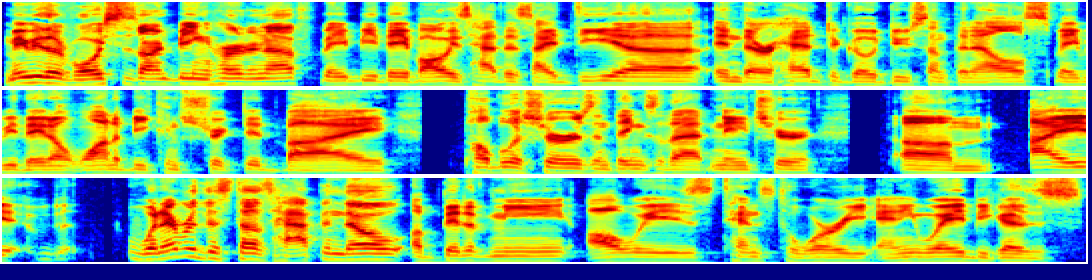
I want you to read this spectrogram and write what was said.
maybe their voices aren't being heard enough. Maybe they've always had this idea in their head to go do something else. Maybe they don't want to be constricted by publishers and things of that nature. Um, I whenever this does happen though, a bit of me always tends to worry anyway because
